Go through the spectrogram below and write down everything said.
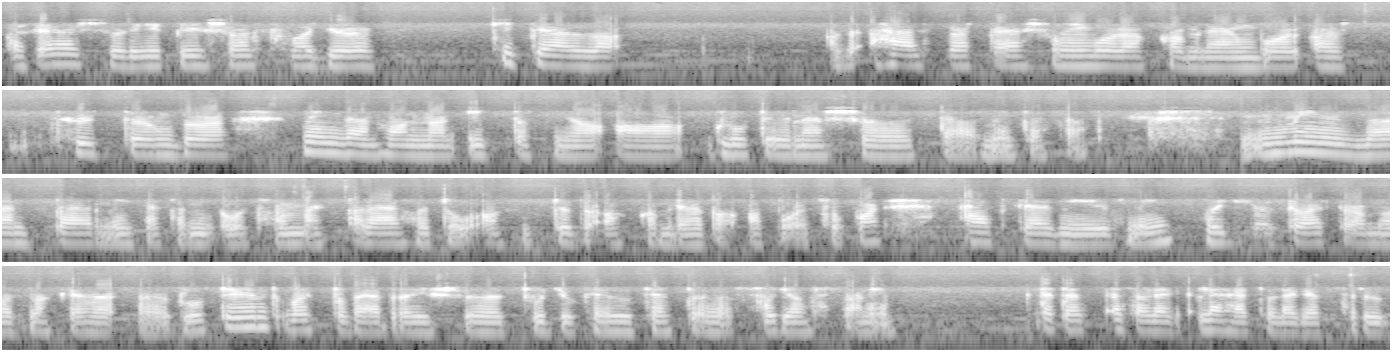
az első lépés az, hogy ki kell a, a háztartásunkból, a kamránkból, a hűtőnkből, mindenhonnan ittatni a, a gluténes termékeket minden terméket, ami otthon megtalálható, akik több alkalomrába a polcokon, át kell nézni, hogy tartalmaznak-e glutént, vagy továbbra is tudjuk-e őket fogyasztani. Tehát ez, ez a leg, lehető legegyszerűbb,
